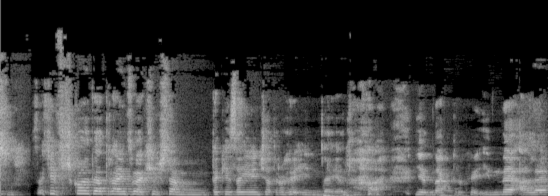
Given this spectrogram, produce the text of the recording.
Słuchajcie, w szkole teatralnej to jakieś tam takie zajęcia trochę inne, jednak, jednak trochę inne, ale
